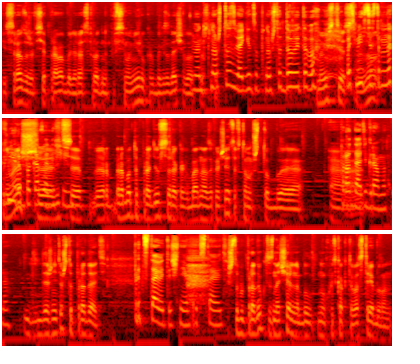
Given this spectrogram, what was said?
И сразу же все права были распроданы по всему миру, как бы их задача была Ну, просто... потому что Звягинцев, потому что до этого... Ну, естественно. 80 Ну, странах мира понимаешь, показали ведь фильм. э, р- работа продюсера, как бы она заключается в том, чтобы... э, Продать грамотно. Даже не то, что продать, Представить, точнее, представить. чтобы продукт изначально был, ну, хоть как-то востребован.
